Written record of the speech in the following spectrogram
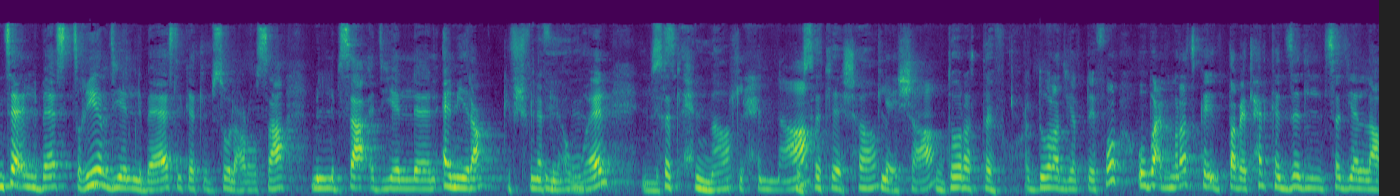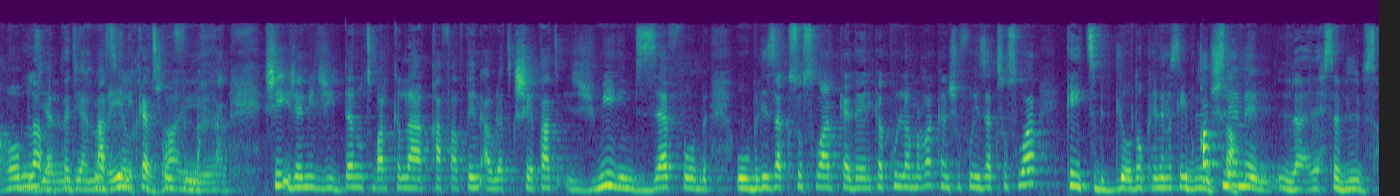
نتاع اللباس التغيير ديال اللباس اللي كتلبسوا العروسة من اللبسه ديال الأميرة. كيف شفنا في الأول؟ لبسه الحنة. الحنة. لبسه العشاء. العشاء. الدورة الطيفور. الدورة ديال الطيفور. وبعض المرات بطبيعة الحال كتزاد اللبسة ديال la robe ديال ديال المغرب اللي كتكون في الأخر. شيء جميل جدا وتبارك الله قفاطين أو تقشيطات جميلين بزاف وب les accessoires كذلك. كل مرة كنشوفوا les accessoires كيتبدلوا. donc هنا ما كيبقاوش la même. لا على حسب اللبسة.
